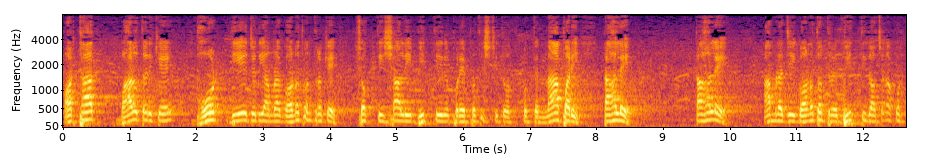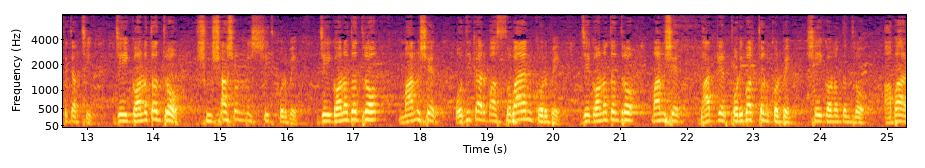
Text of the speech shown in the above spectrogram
অর্থাৎ বারো তারিখে ভোট দিয়ে যদি আমরা গণতন্ত্রকে শক্তিশালী ভিত্তির উপরে প্রতিষ্ঠিত করতে না পারি, তাহলে তাহলে আমরা যেই গণতন্ত্রের ভিত্তি রচনা করতে যাচ্ছি, যেই গণতন্ত্র সুশাসন নিশ্চিত করবে, যেই গণতন্ত্র মানুষের অধিকার বাস্তবায়ন করবে, যে গণতন্ত্র মানুষের ভাগ্যের পরিবর্তন করবে, সেই গণতন্ত্র আবার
